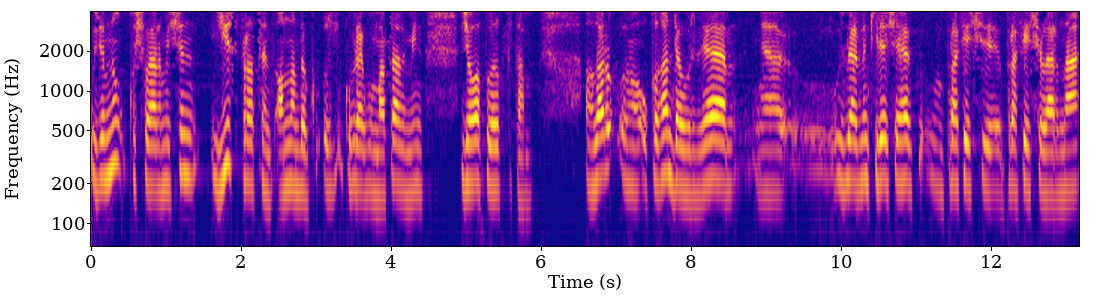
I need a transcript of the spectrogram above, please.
үземнең укучыларым өчен 100%, аннан да күбрәк булмаса, мин җаваплылык тотам. Алар э, э, үзләренең киләчәк профессия профессияларына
